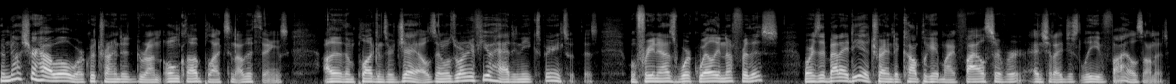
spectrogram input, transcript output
I'm not sure how it will work with trying to run OwnCloud Plex and other things other than plugins or jails, and I was wondering if you had any experience with this. Will FreeNAS work well enough for this? Or is it a bad idea trying to complicate my file server, and should I just leave files on it?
